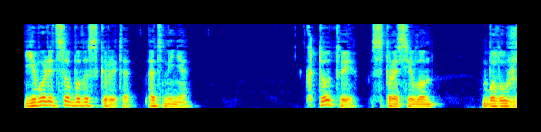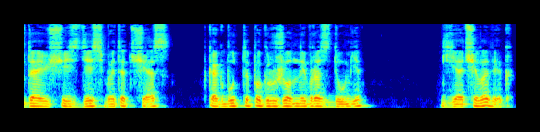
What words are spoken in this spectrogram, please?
Его лицо было скрыто от меня. «Кто ты?» — спросил он блуждающий здесь в этот час, как будто погруженный в раздумья? «Я человек,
